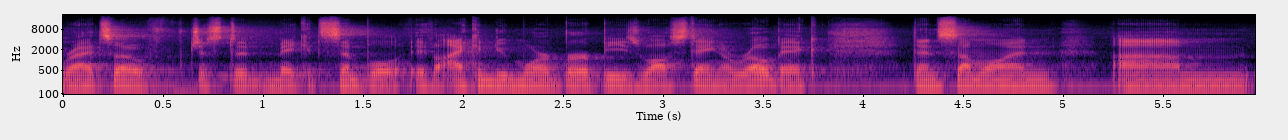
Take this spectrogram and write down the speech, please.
right? So just to make it simple if i can do more burpees while staying aerobic than someone um,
